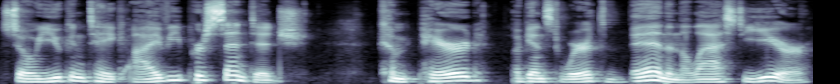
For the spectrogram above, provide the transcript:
So you can take IV percentage compared against where it's been in the last year,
